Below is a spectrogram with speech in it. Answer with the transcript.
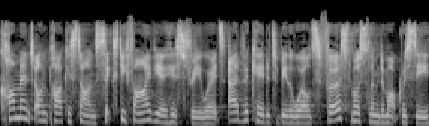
comment on Pakistan's 65 year history, where it's advocated to be the world's first Muslim democracy,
